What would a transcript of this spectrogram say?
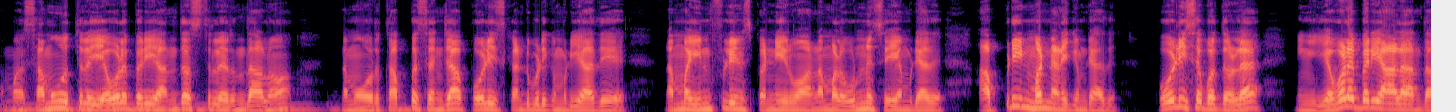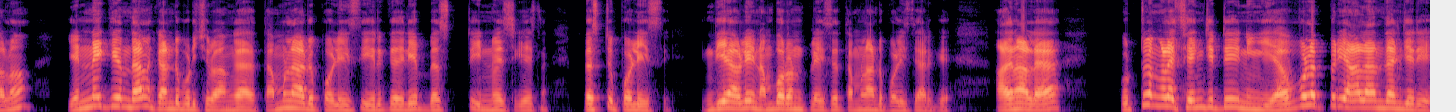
நம்ம சமூகத்தில் எவ்வளோ பெரிய அந்தஸ்தில் இருந்தாலும் நம்ம ஒரு தப்பு செஞ்சால் போலீஸ் கண்டுபிடிக்க முடியாது. நம்ம இன்ஃப்ளூயன்ஸ் பண்ணிடுவோம் நம்மளை ஒன்றும் செய்ய முடியாது அப்படின்னு மட்டும் நினைக்க முடியாது. போலீஸை பொறுத்தவரை நீங்கள் எவ்வளோ பெரிய ஆளாக இருந்தாலும் என்றைக்கு இருந்தாலும் கண்டுபிடிச்சிருவாங்க. தமிழ்நாடு போலீஸ் இருக்கிறதுலே பெஸ்ட் இன்வெஸ்டிகேஷன் பெஸ்ட் போலீஸ் இந்தியாவிலே நம்பர் ஒன் பிளேஸு தமிழ்நாடு போலீஸாக இருக்குது அதனால் குற்றங்களை செஞ்சுட்டு நீங்கள் எவ்வளோ பெரிய ஆளாக இருந்தாலும் சரி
